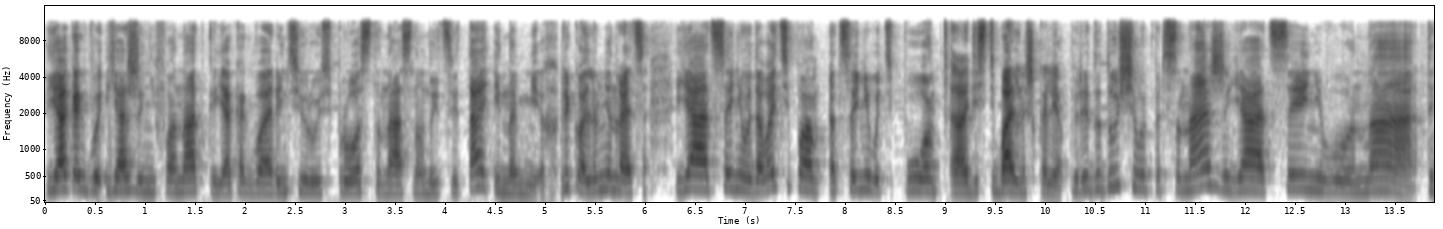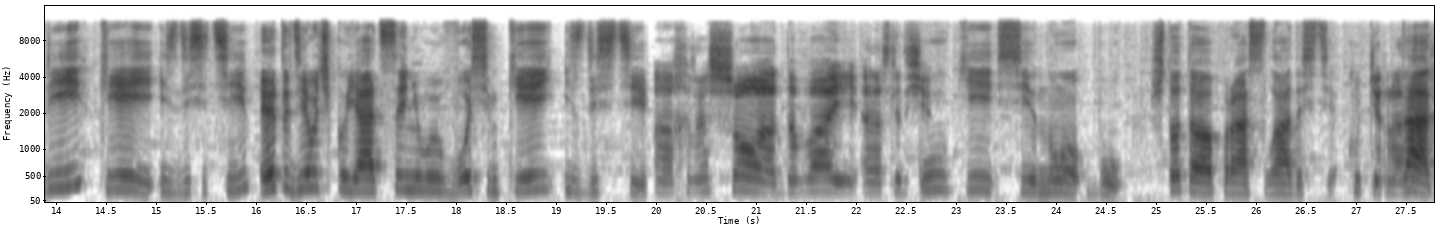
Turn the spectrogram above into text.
Я как бы, я же не фанатка, я как бы ориентируюсь просто на основные цвета и на мех. Прикольно, мне нравится. Я оцениваю, давай, типа, оценивать по э, десятибальной шкале. Предыдущего персонажа я оцениваю на 3 кей из 10. Эту девочку я оцениваю 8 кей из 10. А, хорошо, давай э, следующий. Куки Синобу. Что-то про сладости. Кукера. Так,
